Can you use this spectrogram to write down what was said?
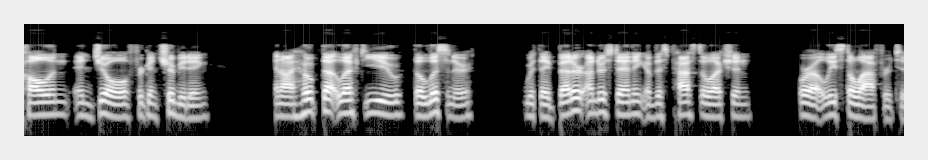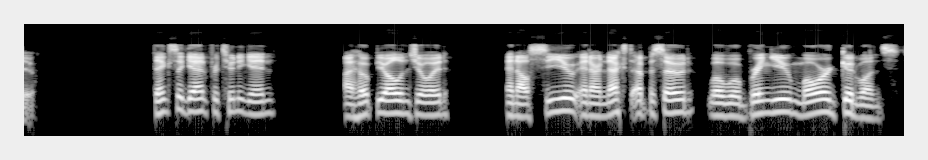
Colin, and Joel for contributing, and I hope that left you, the listener, with a better understanding of this past election, or at least a laugh or two. Thanks again for tuning in. I hope you all enjoyed, and I'll see you in our next episode where we'll bring you more good ones.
